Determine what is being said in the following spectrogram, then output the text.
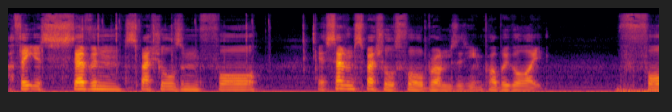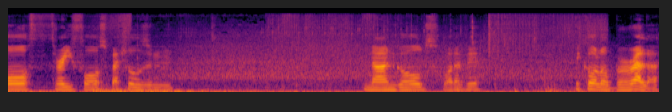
I think it's seven specials and four yeah, seven specials, four bronzes, you can probably go like four, three, four specials and nine golds, whatever. Nicolo Barella.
